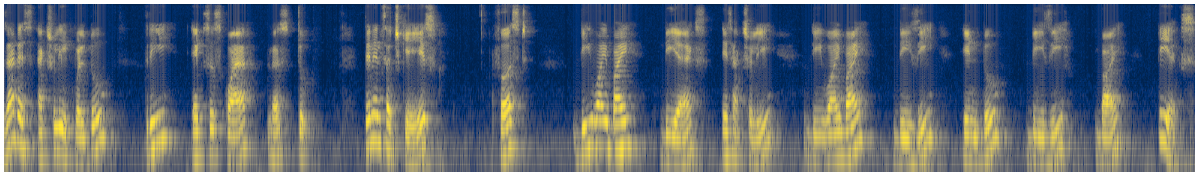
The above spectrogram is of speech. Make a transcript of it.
z is actually equal to 3x square plus 2 then in such case first dy by dx is actually dy by dz into dz by dx.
